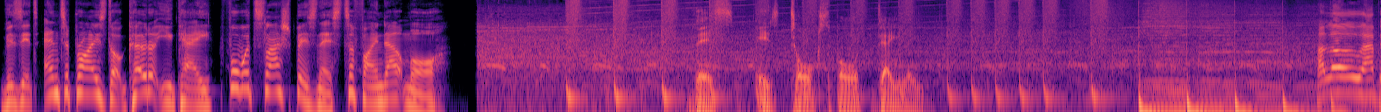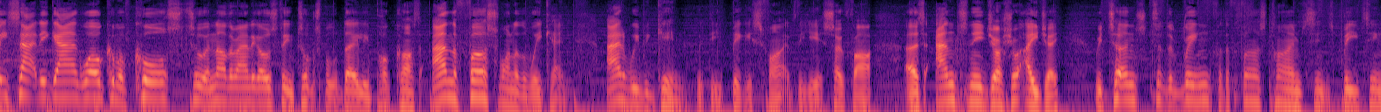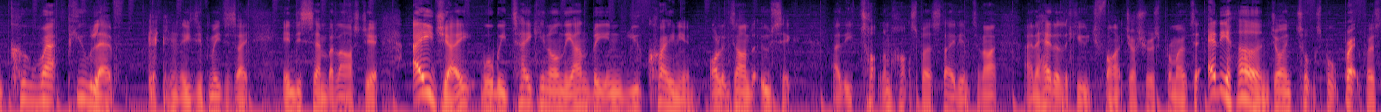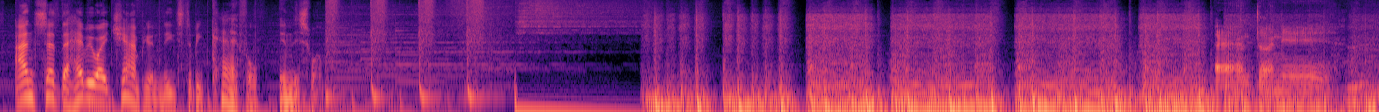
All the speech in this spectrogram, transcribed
Visit enterprise.co.uk forward slash business to find out more. This is TalkSport Daily. Hello, happy Saturday, gang. Welcome, of course, to another Andy Goldstein Talksport Daily podcast and the first one of the weekend. And we begin with the biggest fight of the year so far as Anthony Joshua, AJ, returns to the ring for the first time since beating Kubrat Pulev, easy for me to say, in December last year. AJ will be taking on the unbeaten Ukrainian Alexander Usyk at the Tottenham Hotspur Stadium tonight. And ahead of the huge fight, Joshua's promoter Eddie Hearn joined Talksport Breakfast and said the heavyweight champion needs to be careful in this one. Anthony,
